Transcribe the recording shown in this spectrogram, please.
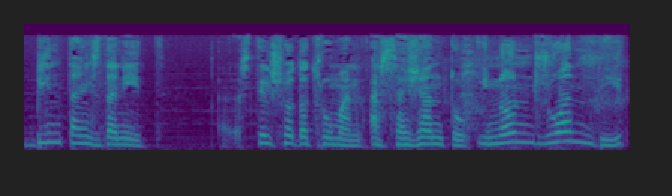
20 anys de nit estil show de Truman, assajant-ho, i no ens ho han dit,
